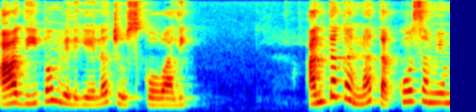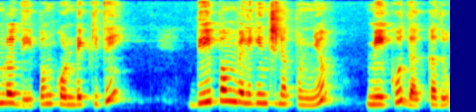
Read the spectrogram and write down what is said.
ఆ దీపం వెలిగేలా చూసుకోవాలి. అంతకన్నా తక్కువ సమయంలో దీపం కొండెక్కితే దీపం వెలిగించిన పుణ్యం మీకు దక్కదు.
